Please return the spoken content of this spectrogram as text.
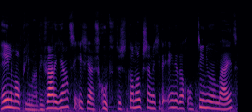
Helemaal prima. Die variatie is juist goed. Dus het kan ook zijn dat je de ene dag om 10 uur ontbijt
